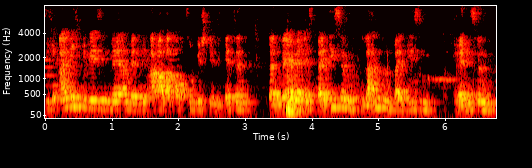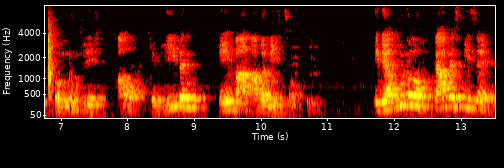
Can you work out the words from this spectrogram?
sich einig gewesen wären, wenn die Araber auch zugestimmt hätten, dann wäre es bei diesem Land und bei diesen Grenzen vermutlich auch geblieben. Dem war aber nicht so. In der UNO gab es diese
